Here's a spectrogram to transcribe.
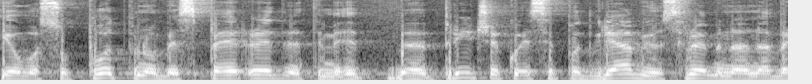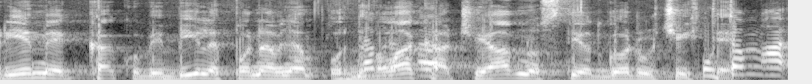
i ovo su potpuno bespredmetne priče koje se podgrijavaju s vremena na vrijeme kako bi bile, ponavljam, odvlakač javnosti od gorućih tema.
